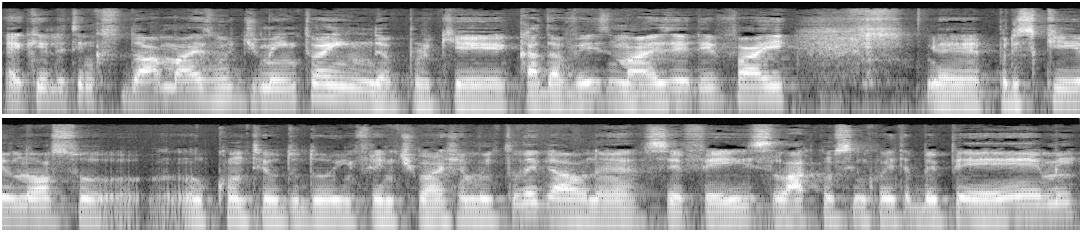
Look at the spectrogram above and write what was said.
é que ele tem que estudar mais rudimento ainda, porque cada vez mais ele vai é, por isso que o nosso o conteúdo do Em Frente Marcha é muito legal, né? Você fez lá com 50 BPM,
